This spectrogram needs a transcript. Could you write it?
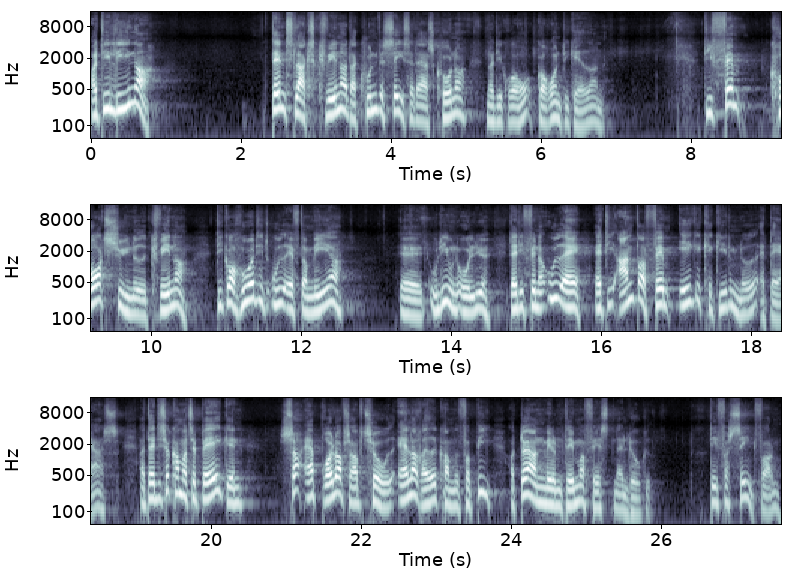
Og de ligner den slags kvinder, der kun vil ses af deres kunder, når de går rundt i gaderne. De fem kortsynede kvinder, de går hurtigt ud efter mere øh, olivenolie, da de finder ud af, at de andre fem ikke kan give dem noget af deres. Og da de så kommer tilbage igen, så er bryllupsoptoget allerede kommet forbi, og døren mellem dem og festen er lukket. Det er for sent for dem.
